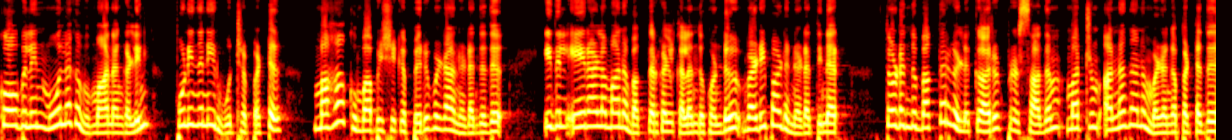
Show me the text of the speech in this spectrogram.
கோவிலின் மூலக விமானங்களின் புனிதநீர் ஊற்றப்பட்டு மகா கும்பாபிஷேக பெருவிழா நடந்தது. இதில் ஏராளமான பக்தர்கள் கலந்து கொண்டு வழிபாடு நடத்தினர். தொடர்ந்து பக்தர்களுக்கு அருட்பிரசாதம் மற்றும் அன்னதானம் வழங்கப்பட்டது.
